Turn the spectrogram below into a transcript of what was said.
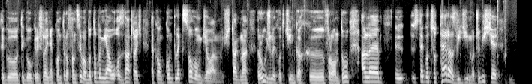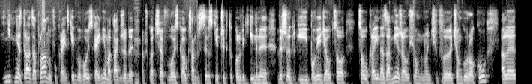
tego, tego określenia kontrofensywa, bo to by miało oznaczać taką kompleksową działalność, tak, na różnych odcinkach e, frontu, ale e, z tego, co teraz widzimy, oczywiście nikt nie zdradza planów ukraińskiego wojska i nie ma tak, żeby na przykład szef wojska Aleksandr Syrski czy ktokolwiek inny wyszedł i powiedział, co, co Ukraina zamierza osiągnąć w ciągu roku, ale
